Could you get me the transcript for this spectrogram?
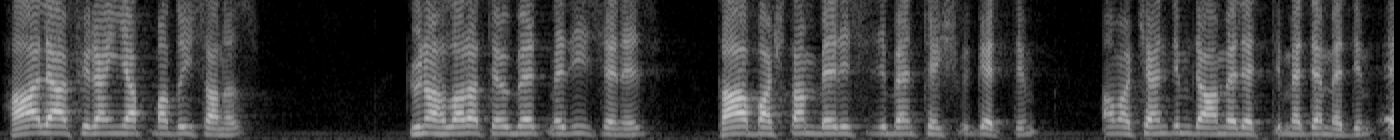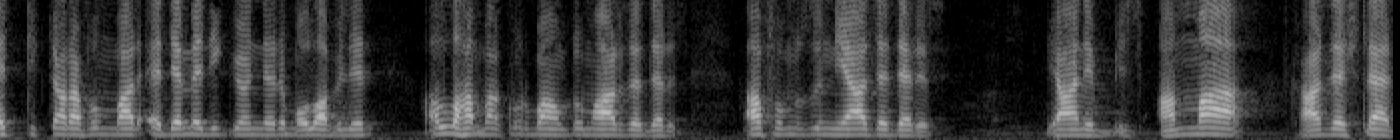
Hala fren yapmadıysanız, günahlara tevbe etmediyseniz, ta baştan beri sizi ben teşvik ettim. Ama kendim de amel ettim, edemedim. Ettik tarafım var, edemedik yönlerim olabilir. Allah'ıma kurban olduğumu arz ederiz. Affımızı niyaz ederiz. Yani biz, ama kardeşler,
